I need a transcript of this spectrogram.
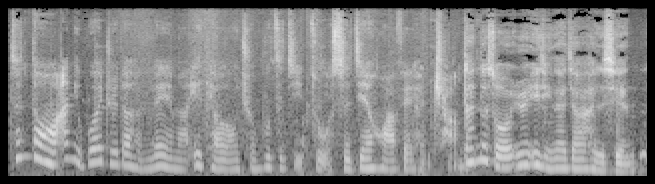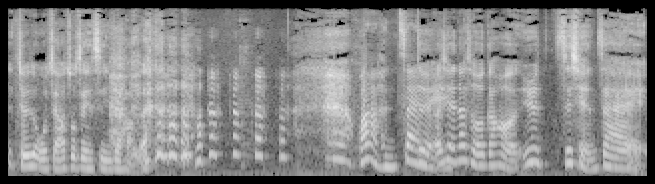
真的哦，啊，你不会觉得很累吗？一条龙全部自己做，时间花费很长。但那时候因为疫情在家很闲，就是我只要做这件事情就好了。哇，很赞！对，而且那时候刚好因为之前在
